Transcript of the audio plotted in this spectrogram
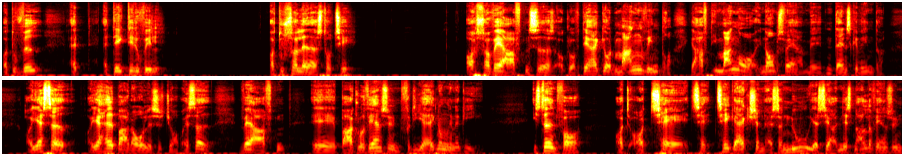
og du ved, at, at det ikke er det, du vil, og du så lader stå til, og så hver aften sidder og glor. Det har jeg gjort mange vintre. Jeg har haft i mange år enormt svært med den danske vinter. Og jeg sad, og jeg havde bare et overlevelsesjob, og jeg sad hver aften øh, bare glod fjernsyn, fordi jeg havde ikke nogen energi. I stedet for at, at tage, tage, take action, altså nu, jeg ser næsten aldrig fjernsyn,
